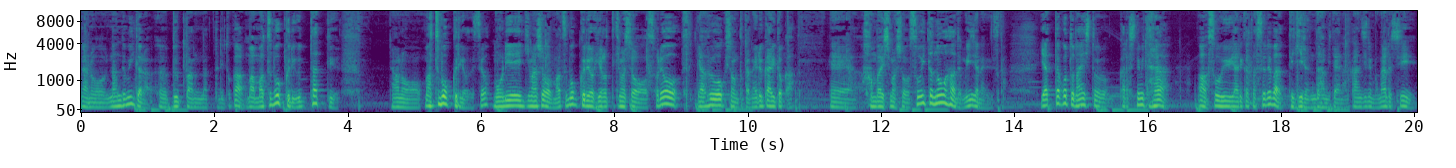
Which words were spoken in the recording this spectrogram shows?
あの、何でもいいから、物販だったりとか、まあ松ぼっくり売ったっていう、あの、松ぼっくりをですよ。森へ行きましょう。松ぼっくりを拾ってきましょう。それを Yahoo オークションとかメルカリとか、えー、販売しましょう。そういったノウハウでもいいじゃないですか。やったことない人からしてみたら、ああ、そういうやり方すればできるんだ、みたいな感じにもなるし、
